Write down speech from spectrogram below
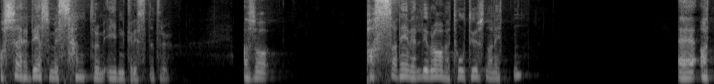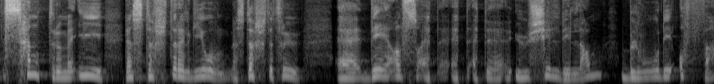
Og så er det det som er sentrum i den kristne tro. Altså, Passer det veldig bra med 2019? Eh, at sentrumet i den største religionen, den største tru, eh, det er altså et, et, et, et uskyldig lam, blodig offer.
